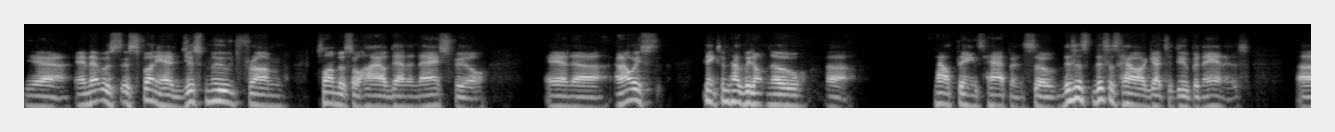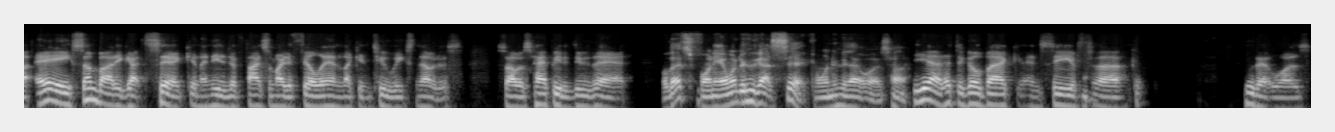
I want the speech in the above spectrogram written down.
Yeah, and that was it's funny. I had just moved from Columbus, Ohio, down to Nashville, and uh, I always think sometimes we don't know uh, how things happen. So this is this is how I got to do bananas. Uh, a somebody got sick and I needed to find somebody to fill in like in two weeks' notice. So I was happy to do that. Well, that's funny. I wonder who got sick. I wonder who that was, huh? Yeah, I'd have to go back and see if uh, who that was.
